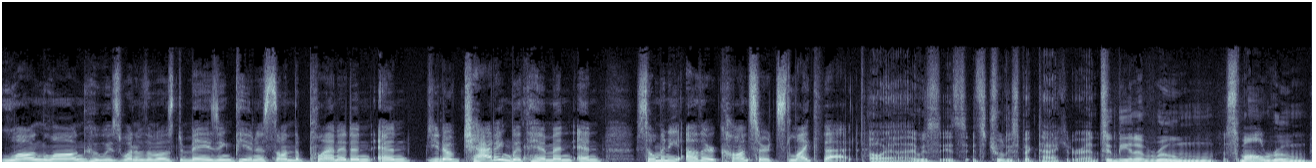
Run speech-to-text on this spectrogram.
Lang Lang, who is one of the most amazing pianists on the planet, and, and you know, chatting with him and, and so many other concerts like that. Oh yeah, it was it's it's truly spectacular. And to be in a room, a small room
